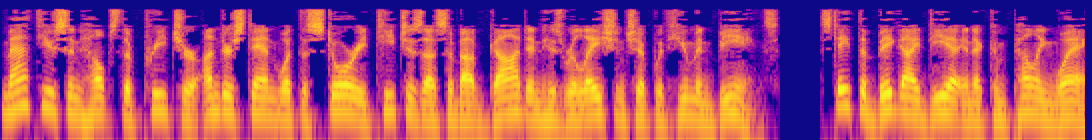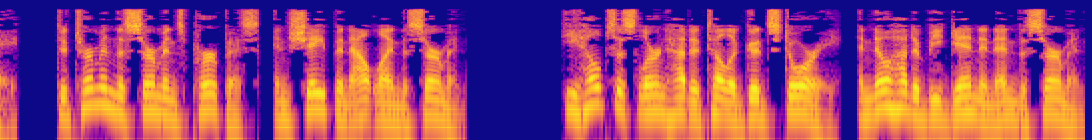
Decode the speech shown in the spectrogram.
Mathewson helps the preacher understand what the story teaches us about God and his relationship with human beings, state the big idea in a compelling way, determine the sermon's purpose, and shape and outline the sermon. He helps us learn how to tell a good story, and know how to begin and end the sermon.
